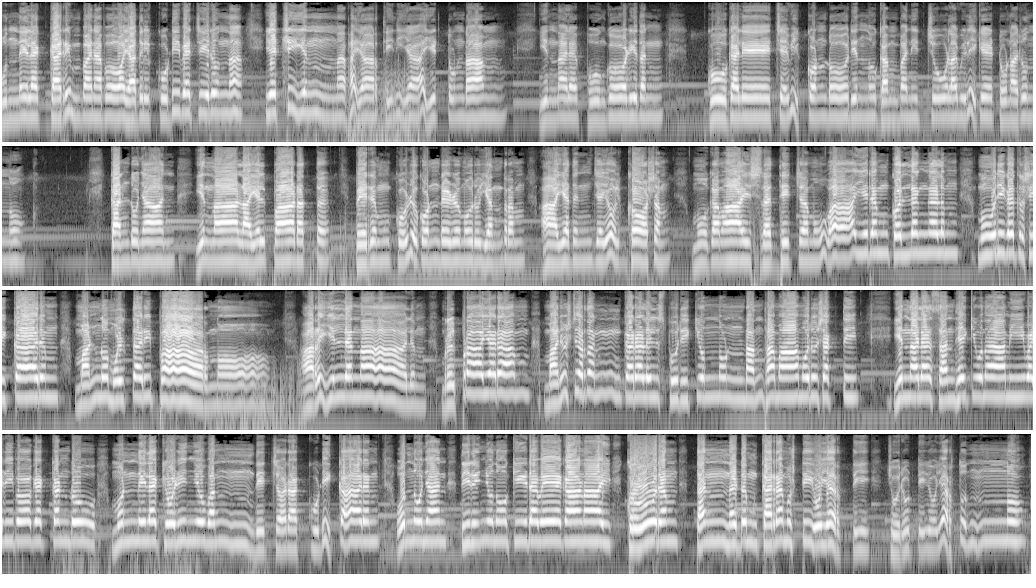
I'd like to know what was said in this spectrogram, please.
കുന്നിലെ കരിമ്പന പോയതിൽ കുടിവെച്ചിരുന്ന യക്ഷിയെന്ന ഭയാർത്ഥിനിയായിട്ടുണ്ടാം. ഇന്നലെ പൂങ്കോഴിതൻ കൂകലെ ചെവിക്കൊണ്ടോരിന്നു കമ്പനിച്ചൂള വിളി കേട്ടുണരുന്നു. കണ്ടു ഞാൻ ഇന്നാളയൽപ്പാടത്ത് പെരും കൊഴുകൊണ്ടെഴുമൊരു യന്ത്രം ആയതിൻ ജയോദ്ഘോഷം മുഖമായി ശ്രദ്ധിച്ച മൂവായിരം കൊല്ലങ്ങളും മൂരികൾ കൃഷിക്കാരും മണ്ണു മുൾത്തരിപ്പാർന്നോ? അറിയില്ലെന്നാലും മൃൽപ്രായരാം മനുഷ്യർ തൻ കരളിൽ സ്ഫുരിക്കുന്നുണ്ടന്ധമാമൊരു ശക്തി. ഇന്നലെ സന്ധ്യയ്ക്കു നാം ഈ വഴി പോകെ കണ്ടു. മുൻനിലക്കൊഴിഞ്ഞു വന്ദിച്ചൊര കുടിക്കാരൻ. ഒന്നു ഞാൻ തിരിഞ്ഞു നോക്കിയിടവേ കാണായി. ക്രൂരം തന്നെടും കരമുഷ്ടി ഉയർത്തി ചുരുട്ടിയുയർത്തുന്നു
